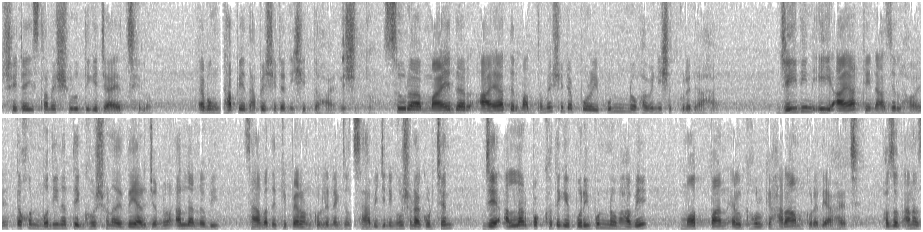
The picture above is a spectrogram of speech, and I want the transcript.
সেটা ইসলামের শুরুর দিকে জায়েজ ছিল এবং ধাপে ধাপে সেটা নিষিদ্ধ হয়। নিষিদ্ধ। সুরা মায়েদার আয়াতের মাধ্যমে সেটা পরিপূর্ণভাবে নিষেধ করে দেওয়া হয়। যেই দিন এই আয়াতটি নাজেল হয় তখন মদিনাতে ঘোষণা দেওয়ার জন্য আল্লাহ নবী সাহাবাদেরকে প্রেরণ করলেন একজন সাহাবি যিনি ঘোষণা করছেন যে আল্লাহর পক্ষ থেকে পরিপূর্ণভাবে মদ পান অ্যালকোহলকে হারাম করে দেওয়া হয়েছে। হজরত আনাস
